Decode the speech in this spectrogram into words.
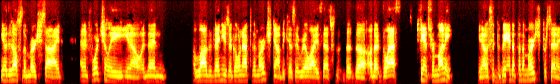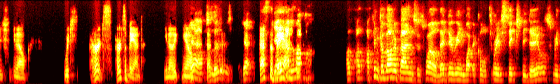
you know, there's also the merch side, and unfortunately, you know, and then a lot of the venues are going after the merch now because they realize that's the the other the last chance for money you know, set the mm-hmm. band up on the merch percentage, you know, which hurts, hurts a band. You know, you know, yeah, absolutely. That's, yeah, that's the yeah, band. I, I, think a lot of bands as well. They're doing what they call 360 deals with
